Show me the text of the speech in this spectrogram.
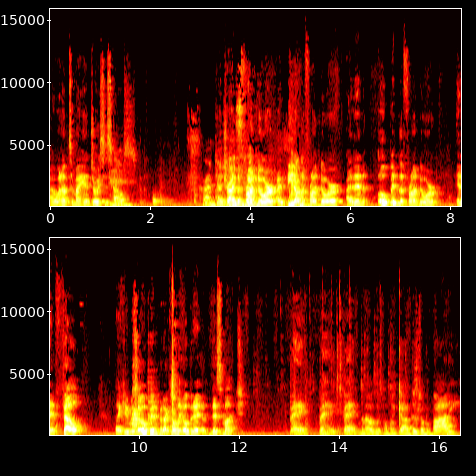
I went up to my aunt Joyce's house. I tried the front door. I beat on the front door. I then opened the front door, and it felt like it was open, but I could only open it this much. Bang, bang, bang. And I was like, "Oh my God, there's a body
